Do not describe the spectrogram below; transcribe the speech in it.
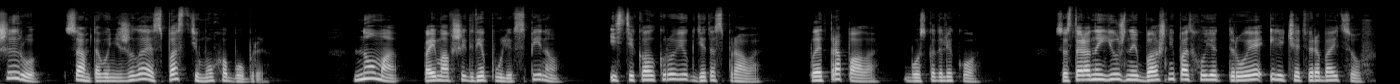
Ширу, сам того не желая, спас Тимоха Бобры. Нома, поймавший две пули в спину, истекал кровью где-то справа. Пэт пропала, Боска далеко. Со стороны южной башни подходят трое или четверо бойцов.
